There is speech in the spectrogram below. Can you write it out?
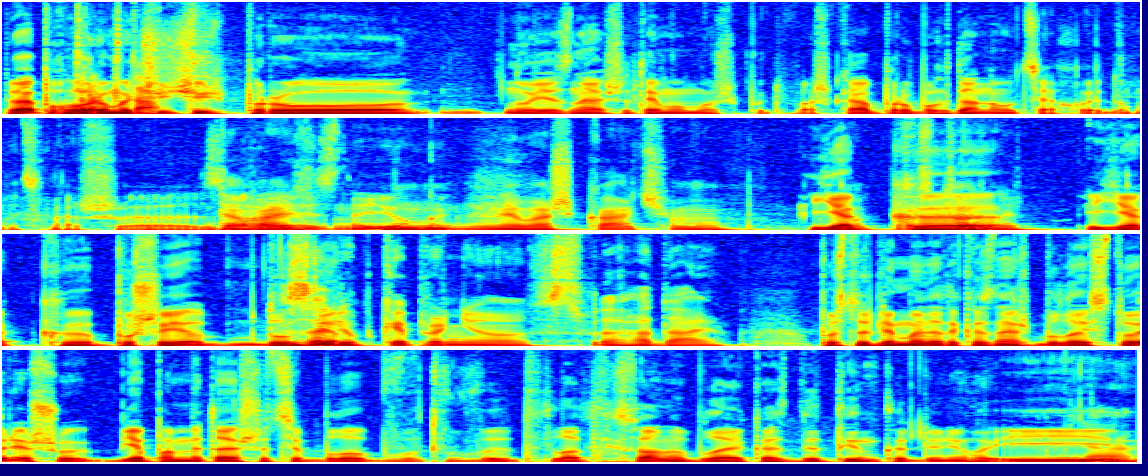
Давай поговоримо так, чуть-чуть про. Ну, я знаю, що тема може бути важка, про Богдана Уцеху, я думаю, це наш е, Давай загальний знайомий. не важка, чому? Як, просто е, як, е, бо що я Залюбки про нього згадаю. Просто для мене така, знаєш, була історія, що я пам'ятаю, що це було в Латексану була якась дитинка для нього. І Да.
